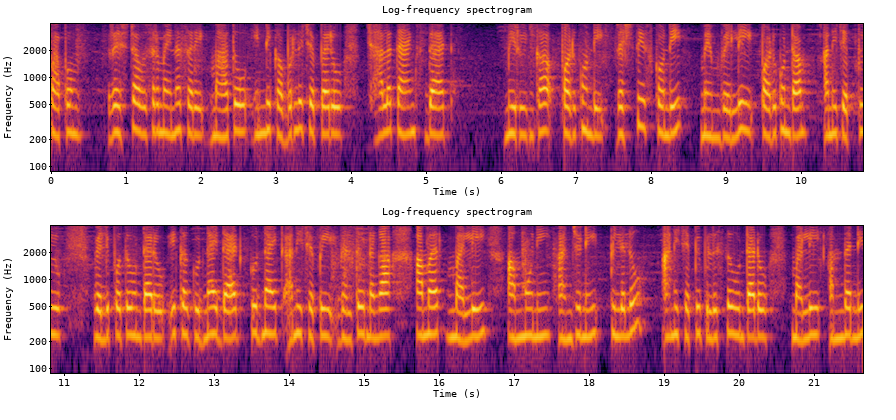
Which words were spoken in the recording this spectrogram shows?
పాపం రెస్ట్ అవసరమైనా సరే మాతో ఇన్ని కబుర్లు చెప్పారు. చాలా థ్యాంక్స్ డాడ్. మీరు ఇంకా పడుకోండి రెస్ట్ తీసుకోండి మేము వెళ్ళి పడుకుంటాం అని చెప్పి వెళ్ళిపోతూ ఉంటారు. ఇక good night dad good night అని చెప్పి వెళ్తూ ఉండగా అమర్ మళ్ళీ అమ్ముని అంజుని పిల్లలు అని చెప్పి పిలుస్తూ ఉంటాడు. మళ్ళీ అందరినీ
